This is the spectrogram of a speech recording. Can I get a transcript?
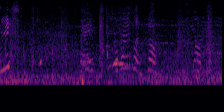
reach. Okay. Go for this one. Go. Go.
